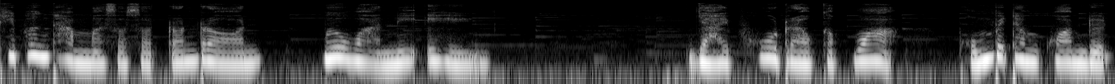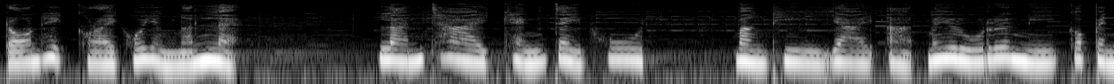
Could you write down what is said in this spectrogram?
ที่เพิ่งทำมาสดสดร้อนร้อนเมื่อวานนี้เอง ยายพูดเรากับว่า ผมไปทำความเดือดร้อนให้ใครเขาอย่างนั้นแหละ หลานชายแข็งใจพูด บางทียายอาจไม่รู้เรื่องนี้ก็เป็น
